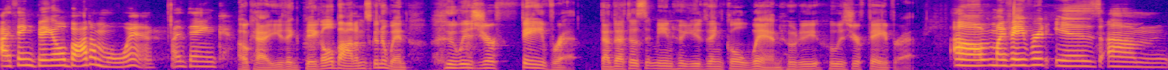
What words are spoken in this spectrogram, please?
I think Big Old Bottom will win. I think. Okay, you think Big Ol' Bottom's gonna win. Who is your favorite? Now that doesn't mean who you think will win. Who do you, who is your favorite? Um, my favorite is um,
